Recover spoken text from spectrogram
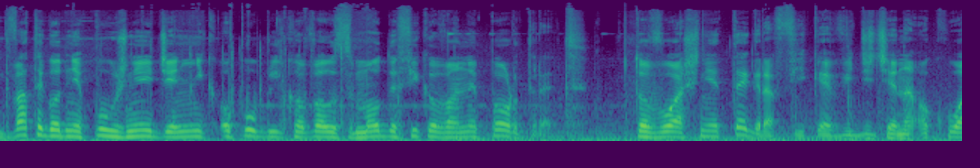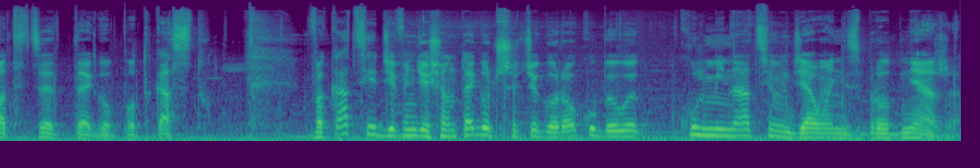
Dwa tygodnie później dziennik opublikował zmodyfikowany portret. To właśnie tę grafikę widzicie na okładce tego podcastu. Wakacje 93 roku były kulminacją działań zbrodniarza.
